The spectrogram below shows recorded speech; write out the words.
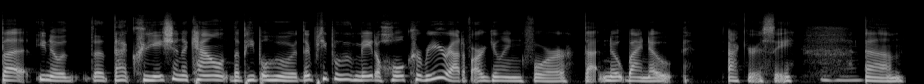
But you know the, that creation account, the people who are, they're people who've made a whole career out of arguing for that note by note accuracy. Mm-hmm. Um,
